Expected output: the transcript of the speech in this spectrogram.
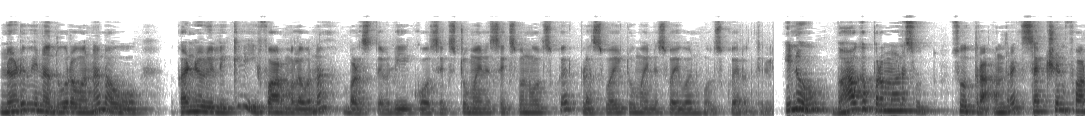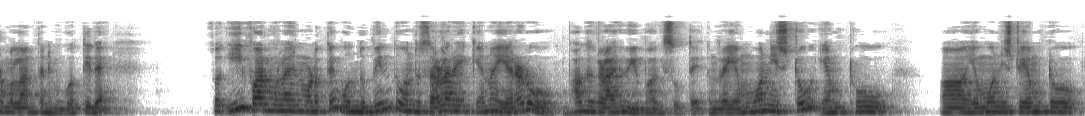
ನಡುವಿನ ದೂರವನ್ನು ನಾವು ಕಂಡುಹಿಡಿಯಲಿಕ್ಕೆ ಈ ಫಾರ್ಮುಲಾವನ್ನು ಬಳಸ್ತೇವೆ. ಡಿ ಕೋಸ್ X two minus X one whole square plus Y two minus Y one whole square ಅಂತೇಳಿ ಇನ್ನು ಭಾಗ ಪ್ರಮಾಣ ಸೂತ್- ಸೂತ್ರ ಅಂದ್ರೆ ಸೆಕ್ಷನ್ ಫಾರ್ಮುಲಾ ಅಂತ ನಿಮ್ಗೆ ಗೊತ್ತಿದೆ. ಸೊ ಈ ಫಾರ್ಮುಲಾ ಏನು ಮಾಡುತ್ತೆ? ಒಂದು ಬಿಂದು, ಒಂದು ಸರಳ ರೇಖೆಯನ್ನು ಎರಡು ಭಾಗಗಳಾಗಿ ವಿಭಾಗಿಸುತ್ತೆ. ಅಂದರೆ ಎಂ ಒನ್ ಇಷ್ಟು ಎಂ ಟು ಎಂ ಒನ್ ಇಷ್ಟು ಎಂ ಟು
